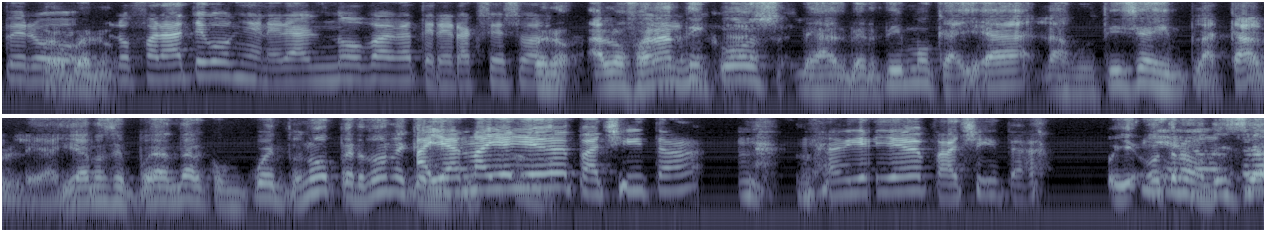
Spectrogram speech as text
pero, los fanáticos en general no van a tener acceso a Bueno, a los fanáticos les advertimos que allá la justicia es implacable, allá no se puede andar con cuentos. No, perdone que... Allá nadie lleve pachita, nadie lleve pachita. Oye, y otra noticia.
